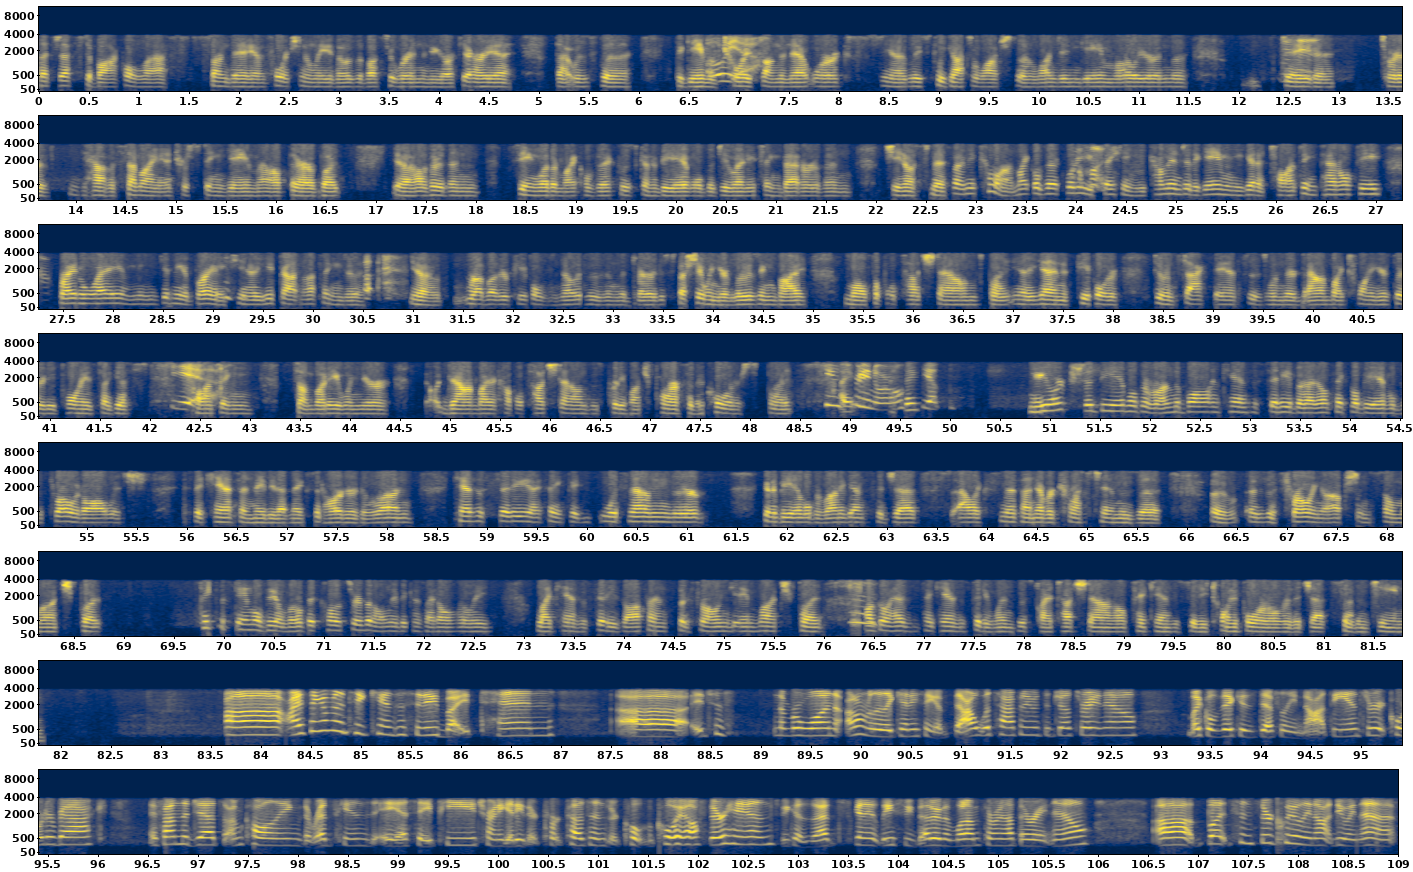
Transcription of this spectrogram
that Jets debacle last Sunday. Unfortunately, those of us who were in the New York area, that was the the game of oh, choice yeah. on the networks. You know, at least we got to watch the London game earlier in the day mm-hmm. to sort of have a semi interesting game out there. But you know, other than seeing whether Michael Vick was going to be able to do anything better than Geno Smith. I mean, come on, Michael Vick, what are you thinking? You come into the game and you get a taunting penalty right away. I mean, give me a break. You know, you've got nothing to, you know, rub other people's noses in the dirt, especially when you're losing by multiple touchdowns. But you know, again, if people are doing sack dances when they're down by 20 or 30 points, I guess yeah. taunting somebody when you're down by a couple touchdowns is pretty much par for the course. But seems I, pretty normal. Yep. New York should be able to run the ball in Kansas City, but I don't think they'll be able to throw it all. Which, if they can't, then maybe that makes it harder to run. Kansas City, I think with them, they're going to be able to run against the Jets. Alex Smith, I never trust him as a, a as a throwing option so much, but I think this game will be a little bit closer, but only because I don't really like Kansas City's offense, their throwing game much, but I'll go ahead and say Kansas City wins this by a touchdown. I'll take Kansas City 24 over the Jets 17. Uh, I think I'm going to take Kansas City by 10. Uh, it just number one, I don't really like anything about what's happening with the Jets right now. Michael Vick is definitely not the answer at quarterback. If I'm the Jets, I'm calling the Redskins ASAP, trying to get either Kirk Cousins or Colt McCoy off their hands because that's going to at least be better than what I'm throwing out there right now. Uh, but since they're clearly not doing that,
